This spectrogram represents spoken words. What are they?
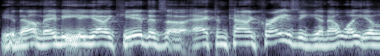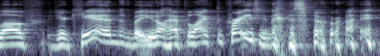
You know, maybe you got a kid that's uh, acting kind of crazy, you know, well, you love your kid, but you don't have to like the craziness, right?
